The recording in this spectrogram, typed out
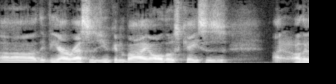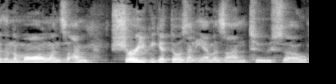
Uh, the VRSs you can buy, all those cases, uh, other than the mall ones, I'm sure you could get those on Amazon too. So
